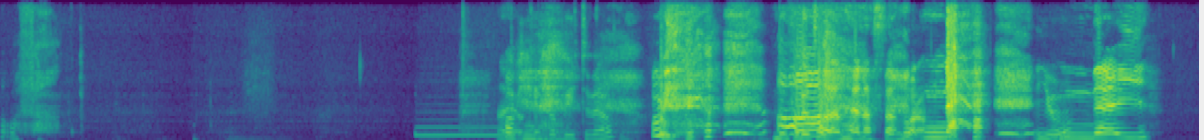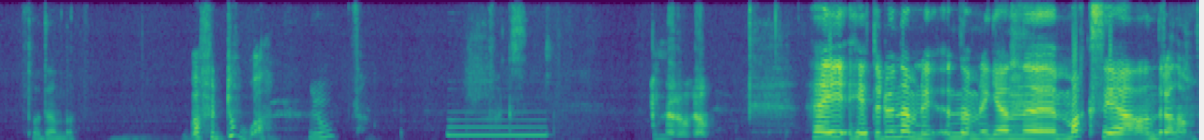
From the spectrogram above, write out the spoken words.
Ja, Vad fan. Nej, Okej. okej, då byter vi då. Då får du ta den här nästan då. då. Nej! Jo, Nej! ta den då. Varför då? Jo. Fan. Hallå, ja. Hej, heter du nämli- nämligen eh, Max i andra namn?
